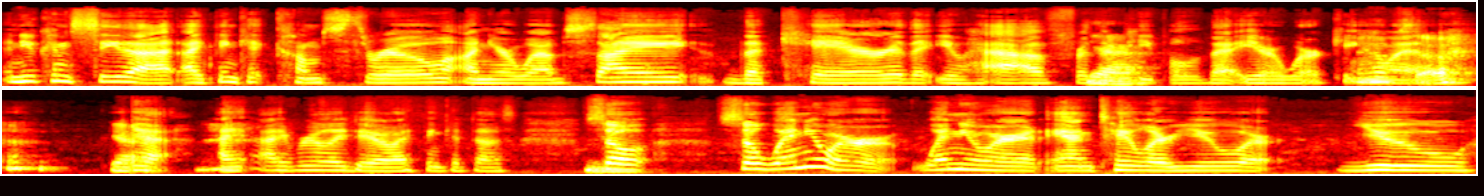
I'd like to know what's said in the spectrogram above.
And you can see that. I think it comes through on your website, the care that you have for yeah. the people that you're working with. So. yeah. Yeah, I, I, really do. I think it does. So mm. So when you were when you were at Ann Taylor, you were you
